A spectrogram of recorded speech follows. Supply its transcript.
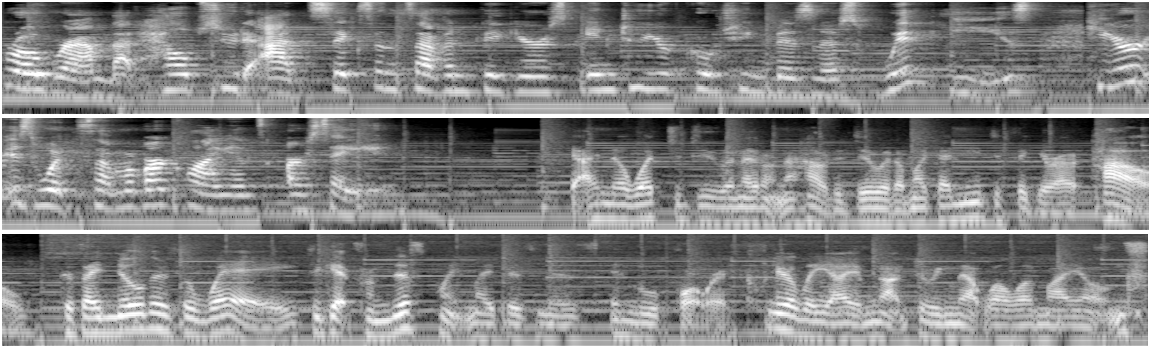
program that helps you to add six and seven figures into your coaching business with ease. Here is what some of our clients are saying. I know what to do and I don't know how to do it. I'm like, I need to figure out how because I know there's a way to get from this point in my business and move forward. Clearly, I am not doing that well on my own.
